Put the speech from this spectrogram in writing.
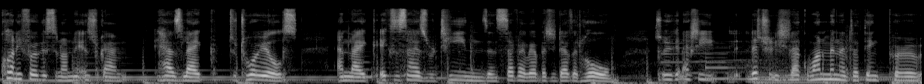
Connie Ferguson on her Instagram has like tutorials and like exercise routines and stuff like that that she does at home. So you can actually literally she's like one minute I think per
